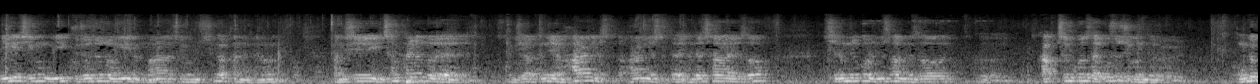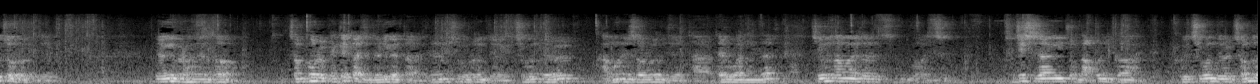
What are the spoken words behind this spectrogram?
이게 지금 이 구조조정이 얼마나 지금 심각하냐면은 당시 2008년도에 증시가 굉장히 하락이었습니다. 하락이었을 때 현대차에서 신흥증권을 인수하면서 그 각 증권사의 우수 직원들을 공격적으로 이제 영입을 하면서 점포를 100개까지 늘리겠다 이런 식으로 이제 직원들을 강원에서로 이제 다 데리고 왔는데 지금 상황에서 뭐 정치 시장이 좀 나쁘니까 그 직원들 전부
